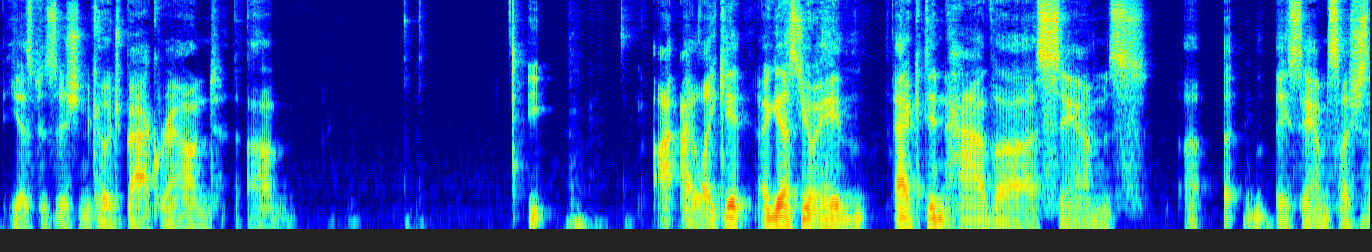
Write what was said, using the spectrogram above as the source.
he has position coach background. Um, he, I, I like it. I guess you know, hey, Eck didn't have uh, Sam's uh, a Sam slash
